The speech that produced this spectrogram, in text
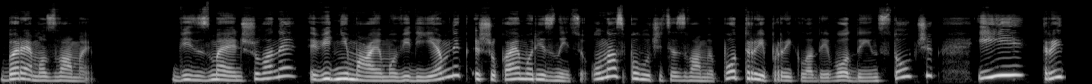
беремо з вами від зменшуване, віднімаємо від'ємник і шукаємо різницю. У нас вийде з вами по три приклади в один стовпчик і три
